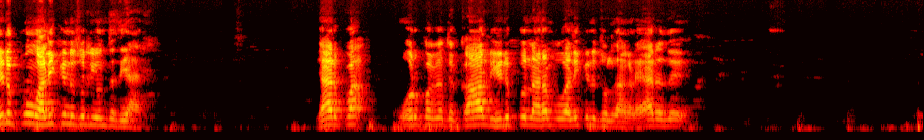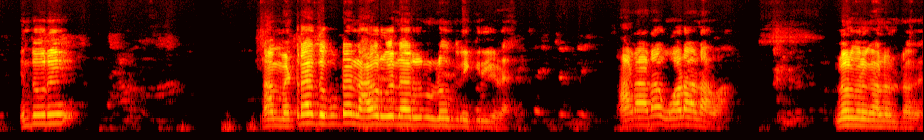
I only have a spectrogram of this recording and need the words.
இடுப்பும் வலிக்குன்னு சொல்லி வந்தது யார்? யாருப்பா? ஒரு பக்கத்து கால் இடுப்பு நரம்பு வலிக்குன்னு சொல்றாங்களே யார் அது? எந்த ஊர்? நான் மெட்ராஸை கூப்பிட்டா நாகர்கோவில் நாகர்கோவில் வந்து நிற்கிறீங்களே ஆடாடா ஓடாடாவா? இன்னொருத்தர் காலன்ட்டாங்க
